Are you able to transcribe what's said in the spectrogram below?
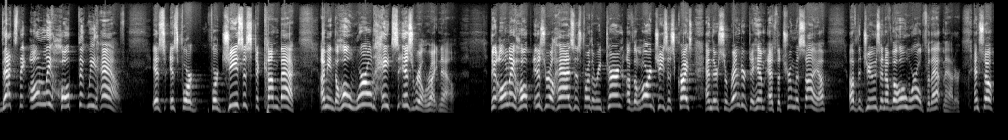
That's the only hope that we have is, is for, for Jesus to come back. I mean, the whole world hates Israel right now. The only hope Israel has is for the return of the Lord Jesus Christ and their surrender to Him as the true Messiah of the Jews and of the whole world for that matter. And so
